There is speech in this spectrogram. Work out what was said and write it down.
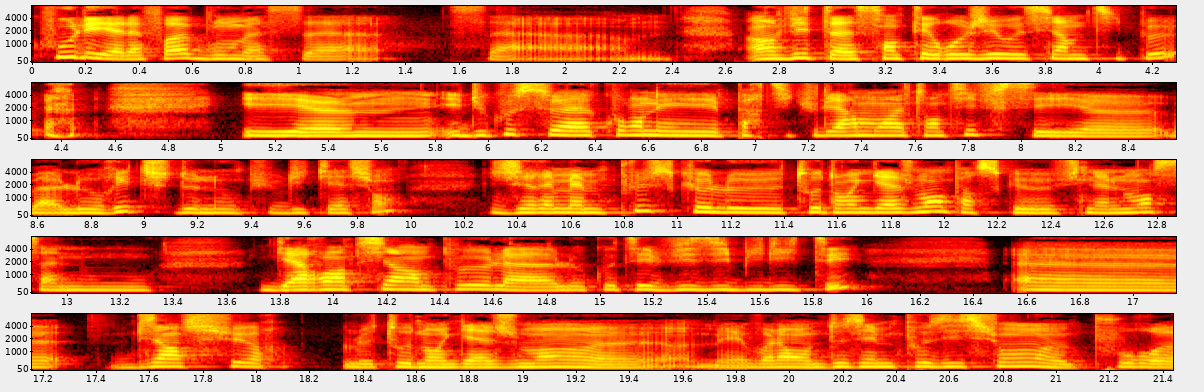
cool et à la fois, bon, bah, ça, ça euh, invite à s'interroger aussi un petit peu. Et, euh, et, du coup, ce à quoi on est particulièrement attentif, c'est euh, bah, le reach de nos publications. J'irais même plus que le taux d'engagement parce que finalement, ça nous garantit un peu le côté visibilité. Bien sûr, le taux d'engagement, mais voilà, en deuxième position pour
